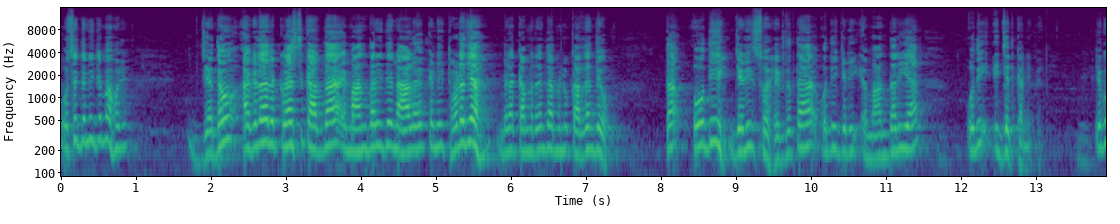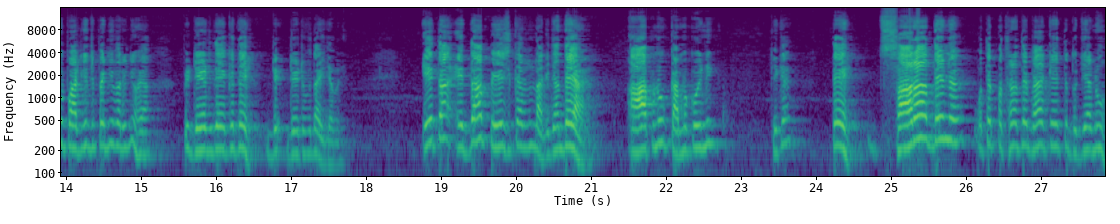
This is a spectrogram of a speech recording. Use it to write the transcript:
ਉਸੇ ਦਿਨ ਹੀ ਜਮ੍ਹਾਂ ਹੋ ਜੇ ਜਦੋਂ ਅਗਲਾ ਰਿਕੁਐਸਟ ਕਰਦਾ, ਇਮਾਨਦਾਰੀ ਦੇ ਨਾਲ ਕਿ ਨਹੀਂ ਥੋੜਾ ਜਿਹਾ ਮੇਰਾ ਕੰਮ ਰਹਿੰਦਾ, ਮੈਨੂੰ ਕਰ ਦਿੰਦੇ ਹੋ, ਤਾਂ ਉਹਦੀ ਜਿਹੜੀ ਸੁਹਿਰਦਤਾ ਉਹਦੀ ਜਿਹੜੀ ਇਮਾਨਦਾਰੀ ਆ ਉਹਦੀ ਇੱਜ਼ਤ ਕਰਨੀ ਪੈਂਦੀ। ਇਹ ਕੋਈ ਪਾਰਟੀ 'ਚ ਪਹਿਲੀ ਵਾਰੀ ਨਹੀਂ ਹੋਇਆ ਵੀ ਡੇਟ ਦੇ ਕੇ ਤੇ ਡੇਟ ਵਧਾਈ ਜਾਵੇ। ਇਹ ਤਾਂ ਇਦਾਂ ਪੇਸ਼ ਕਰਨ ਲੱਗ ਜਾਂਦੇ ਆ, ਆਪ ਨੂੰ ਕੰਮ ਕੋਈ ਨਹੀਂ, ਠੀਕ ਹੈ? ਤੇ ਸਾਰਾ ਦਿਨ ਉੱਤੇ ਪੱਥਰਾਂ ਤੇ ਬਹਿ ਕੇ ਤੇ ਦੂਜਿਆਂ ਨੂੰ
